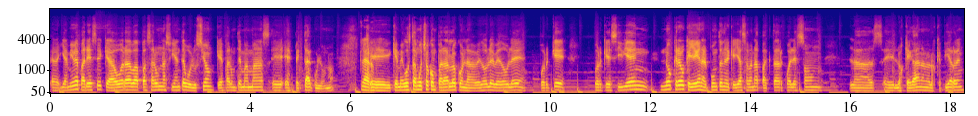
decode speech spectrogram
eh, y a mí me parece que ahora va a pasar una siguiente evolución, que es para un tema más eh, espectáculo, ¿no? Claro. Eh, que me gusta mucho compararlo con la WWE. ¿Por qué? Porque si bien no creo que lleguen al punto en el que ya se van a pactar cuáles son las, eh, los que ganan o los que pierden,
